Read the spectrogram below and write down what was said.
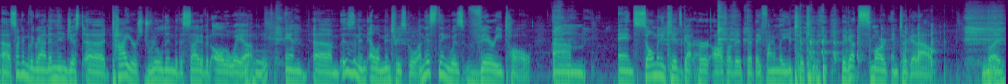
uh, sunk into the ground, and then just uh, tires drilled into the side of it all the way up. Mm-hmm. And um, this is in an elementary school, and this thing was very tall. Um, and so many kids got hurt off of it that they finally took it. they got smart and took it out. But it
